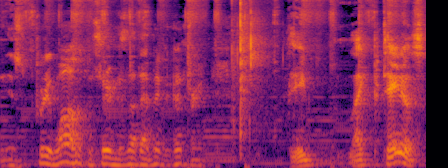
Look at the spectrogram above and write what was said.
It's pretty wild considering it's not that big a country. They like potatoes.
